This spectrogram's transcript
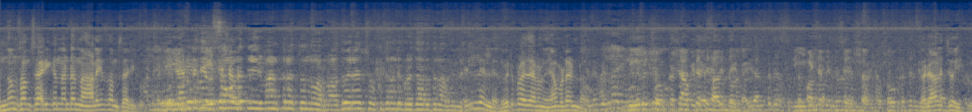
ഇന്നും സംസാരിക്കുന്നുണ്ട് നാളെയും സംസാരിക്കും. രണ്ട് ദിവസം കൊണ്ട് തീരുമാനത്തിലെത്തുമെന്ന് പറഞ്ഞു. അതുവരെ ചോക്കത്തിന് വേണ്ടി പ്രചാരണത്തിന് അറിഞ്ഞില്ല. ഇല്ല ഇല്ല ഇതൊരു പ്രചാരണം ഞാൻ ഇവിടെ ഉണ്ടാവും. ഒരാൾ ചോദിക്കൂ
